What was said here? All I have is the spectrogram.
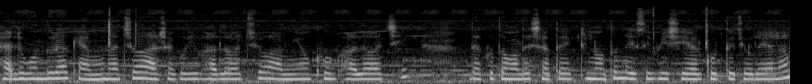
হ্যালো বন্ধুরা, কেমন আছো? আশা করি ভালো আছো, আমিও খুব ভালো আছি। দেখো তোমাদের সাথে একটি নতুন রেসিপি শেয়ার করতে চলে এলাম।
